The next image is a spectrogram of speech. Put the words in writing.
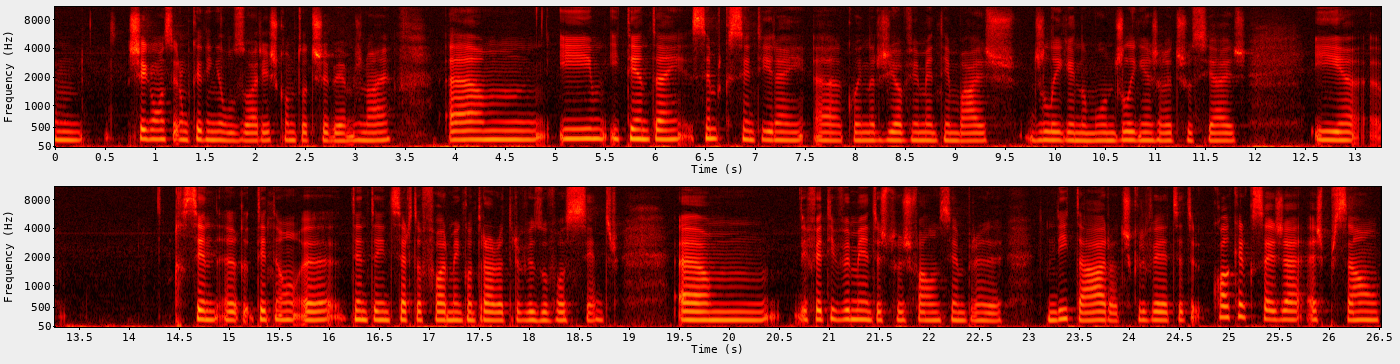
um, chegam a ser um bocadinho ilusórias, como todos sabemos, não é? Um, e, e, tentem, sempre que se sentirem uh, com a energia obviamente em baixo, desliguem do mundo, desliguem as redes sociais e uh, uh, tentam, tentem de certa forma encontrar outra vez o vosso centro. Um, efetivamente as pessoas falam sempre de meditar ou de escrever, etc. Qualquer que seja a expressão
